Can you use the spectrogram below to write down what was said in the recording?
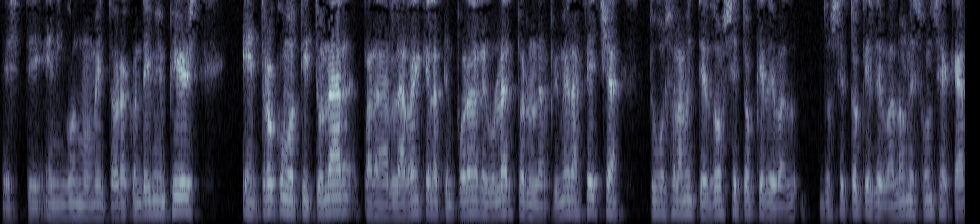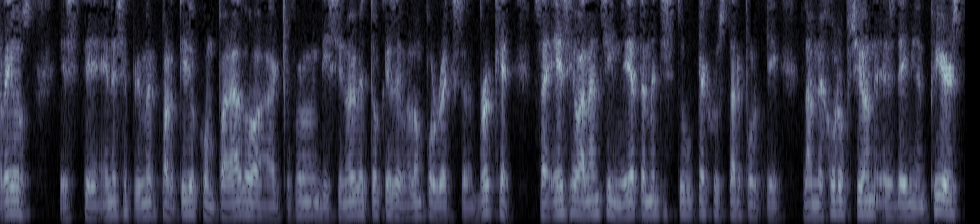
este, en ningún momento. Ahora con Damian Pierce entró como titular para el arranque de la temporada regular, pero en la primera fecha tuvo solamente 12 toques de, 12 toques de balones, 11 acarreos este, en ese primer partido, comparado a que fueron 19 toques de balón por Rex Burkett. O sea, ese balance inmediatamente se tuvo que ajustar porque la mejor opción es Damian Pierce,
